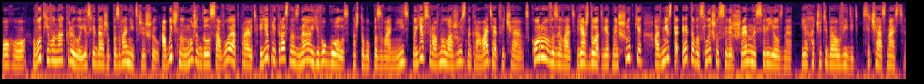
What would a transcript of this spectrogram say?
Ого, вот его накрыло, если даже позвонить решил. Обычно он может голосовое отправить, и я прекрасно знаю его голос, но чтобы позвонить, но я все равно ложусь на кровать и отвечаю. Скорую вызывать? Я жду ответной шутки, а вместо этого слышу совершенно серьезное. Я хочу тебя увидеть. Сейчас, Настя.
